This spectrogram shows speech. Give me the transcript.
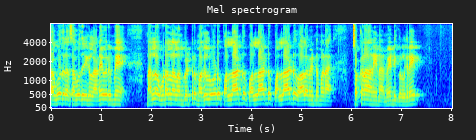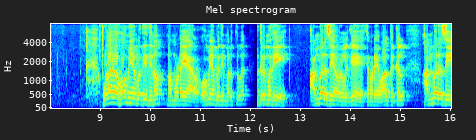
சகோதர சகோதரிகள் அனைவருமே நல்ல உடல்நலம் பெற்று மகிழ்வோடு பல்லாண்டு பல்லாண்டு பல்லாண்டு வாழ வேண்டுமென சொக்கநாதனை நான் வேண்டிக் கொள்கிறேன் உலக ஹோமியோபதி தினம் நம்முடைய ஹோமியோபதி மருத்துவர் திருமதி அன்பரசி அவர்களுக்கு என்னுடைய வாழ்த்துக்கள். அன்பரசி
